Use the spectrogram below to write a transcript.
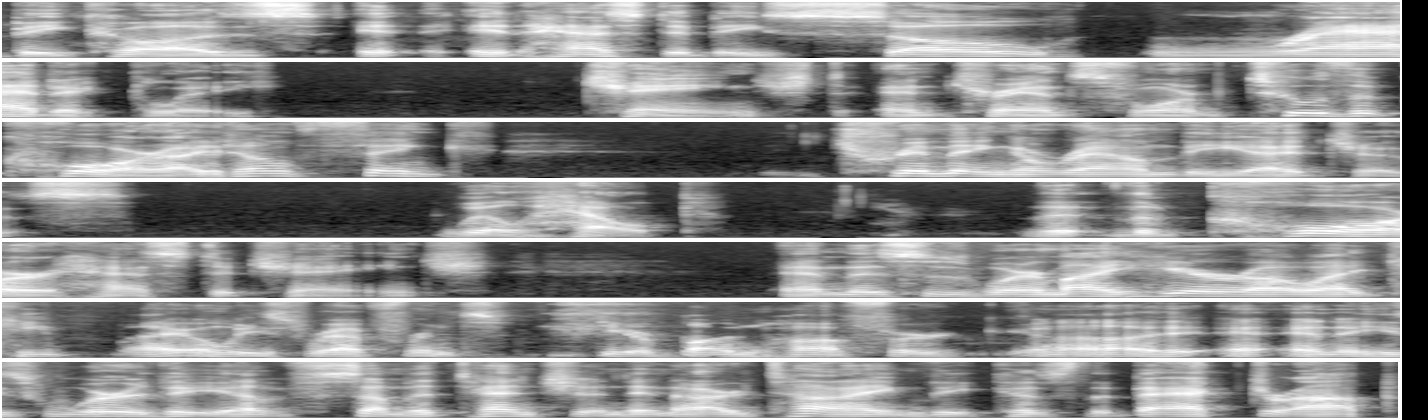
because it, it has to be so radically changed and transformed to the core. I don't think trimming around the edges will help. The, the core has to change. And this is where my hero, I keep, I always reference dear Bonhoeffer, uh, and he's worthy of some attention in our time because the backdrop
